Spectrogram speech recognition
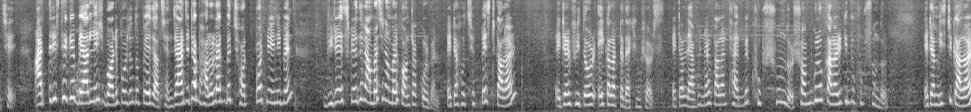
আছে। আটত্রিশ থেকে বিয়াল্লিশ বডি পর্যন্ত পেয়ে যাচ্ছেন। যার যেটা ভালো লাগবে ছটপট নিয়ে নেবেন। ভিডিও স্ক্রিনে যে নাম্বার আছে নাম্বারে কন্ট্যাক্ট করবেন। এটা হচ্ছে পেস্ট কালার এটার ভিতর এই কালারটা দেখেন ফার্স এটা ল্যাভেন্ডার কালার থাকবে খুব সুন্দর। সবগুলো কালারই কিন্তু খুব সুন্দর। এটা মিষ্টি কালার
